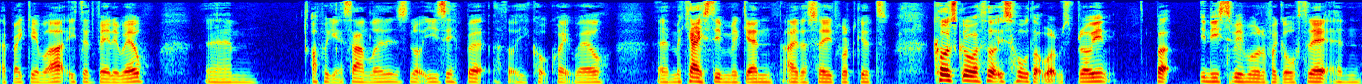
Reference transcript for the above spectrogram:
a big game like that, he did very well. Um, up against Aaron Lennon's not easy, but I thought he caught quite well. Uh, Mackay-Steven McGinn, either side were good. Cosgrove, I thought his hold up work was brilliant, but he needs to be more of a goal threat, and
